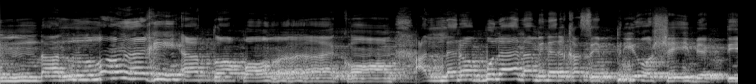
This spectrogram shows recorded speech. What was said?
ইনদাল্লাহি আতকাকুম। আল্লাহ রব্বুল আলামিনের কাছে প্রিয় সেই ব্যক্তি,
